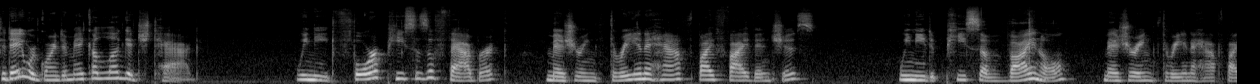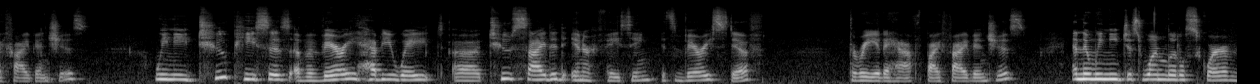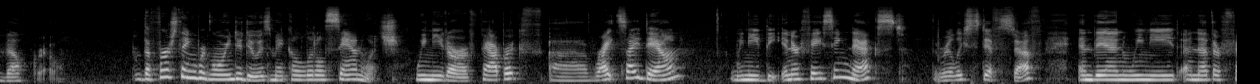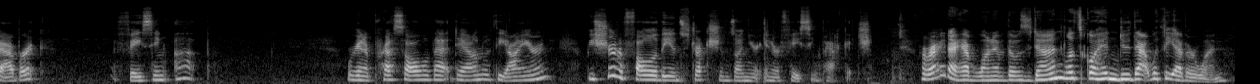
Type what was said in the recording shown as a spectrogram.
Today we're going to make a luggage tag. We need four pieces of fabric measuring three and a half by five inches. We need a piece of vinyl measuring three and a half by five inches. We need two pieces of a very heavyweight uh, two-sided interfacing. It's very stiff, three and a half by five inches. And then we need just one little square of Velcro. The first thing we're going to do is make a little sandwich. We need our fabric uh, right side down. We need the interfacing next, the really stiff stuff. And then we need another fabric facing up. We're going to press all of that down with the iron be sure to follow the instructions on your interfacing package. All right, I have one of those done. Let's go ahead and do that with the other one.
